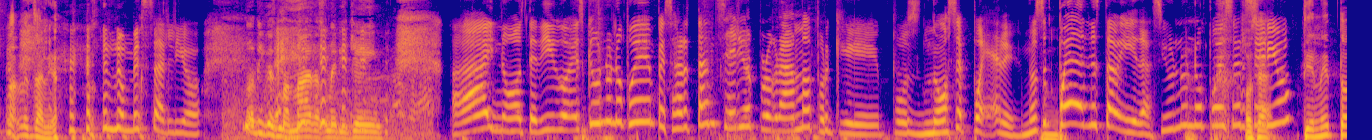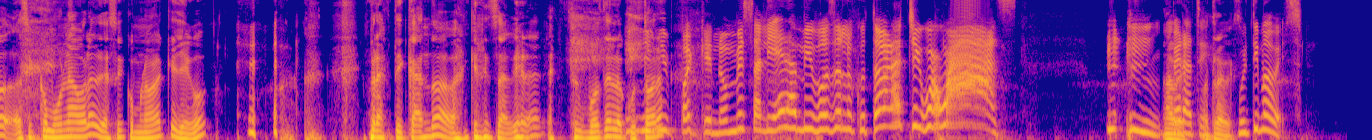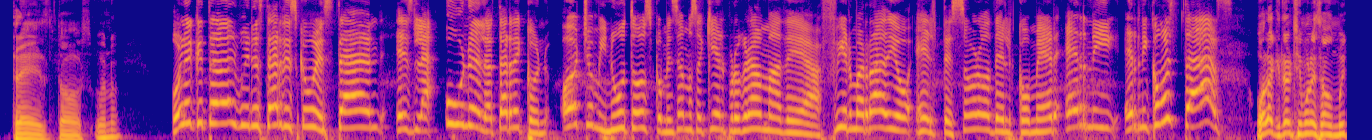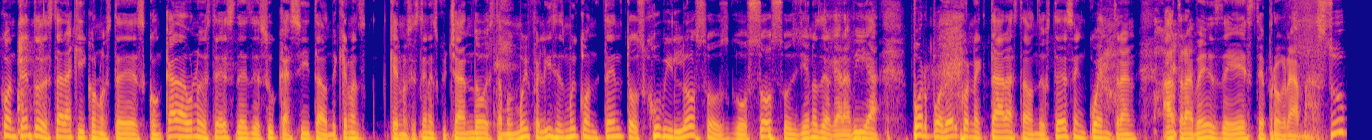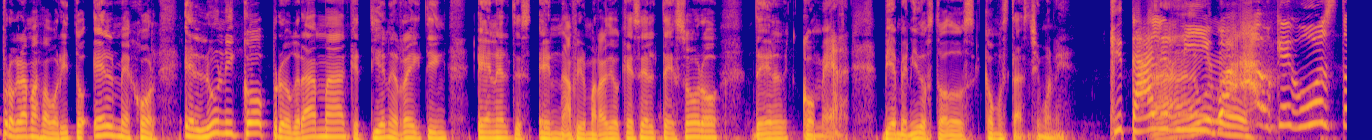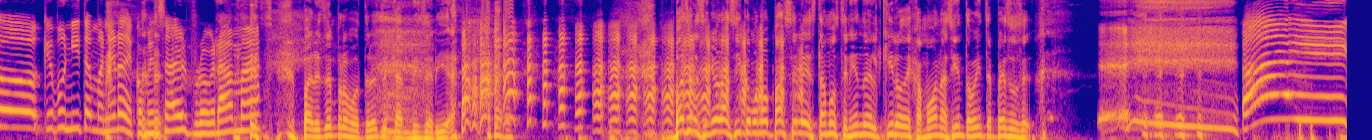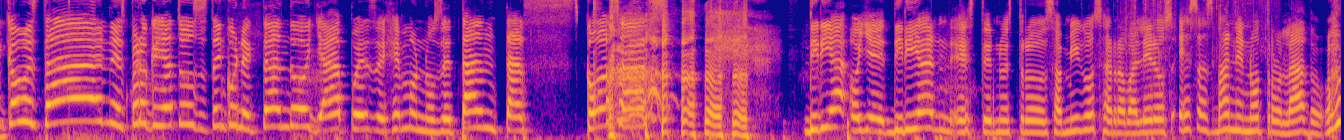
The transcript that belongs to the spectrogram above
No me salió. no me salió. No digas mamadas, Mary Jane. Ay, no, te digo, es que uno no puede empezar tan serio el programa porque, pues, no se puede. No se puede en esta vida. Si uno no puede ser. O sea, serio, tiene todo, así como una hora, de hace como una hora que llegó, practicando a que le saliera su voz de locutora. para que no me saliera mi voz de locutora, chihuahuas. Espérate, otra vez. última vez. Tres, dos, uno. Hola, ¿qué tal? Buenas tardes, ¿cómo están? Es la una de la tarde con ocho minutos. Comenzamos aquí el programa de Afirma Radio, El Tesoro del Comer. Ernie, Ernie, ¿cómo estás? Hola, ¿qué tal, Chimón? Estamos muy contentos de estar aquí con ustedes, con cada uno de ustedes desde su casita, donde quiera nos- que nos estén escuchando. Estamos muy felices, muy contentos, jubilosos, gozosos, llenos de algarabía por poder conectar hasta donde ustedes se encuentran a través de este programa. Su programa favorito, el mejor, el único programa que tiene rating en, el en Afirma Radio, que es el Tesoro del Comer. Bienvenidos todos. ¿Cómo estás, Chimone? ¿Qué tal, Ernie? vámonos. ¡Wow! ¡Qué gusto! ¡Qué bonita manera de comenzar el programa! Parecen promotores de carnicería. Pásale, señora, así como no, pásele. Estamos teniendo el kilo de jamón a 120 pesos. ¡Ay! ¿Cómo están? Espero que ya todos estén conectando. Ya, pues, dejémonos de tantas cosas. Diría, oye, dirían este, nuestros amigos arrabaleros, esas van en otro lado.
